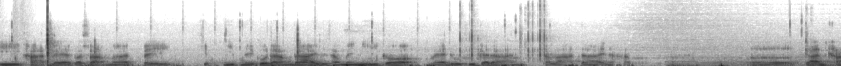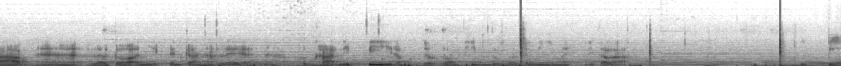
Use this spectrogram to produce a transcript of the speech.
ที่ขาดแร่ก็สามารถไปเก็บหยิบในโกดังได้ หรือถ้าไม่มีก็แวะดูที่กระดานตลาดได้นะครับเอ่อการคราฟนะฮะแล้วก็อันนี้เป็นการหาแร่นะครับผมขาดลิปปี้เดี๋ยวเดี๋ยวลองพิมพ์ดูว่าจะมีไหมในตลาดลิปปี้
